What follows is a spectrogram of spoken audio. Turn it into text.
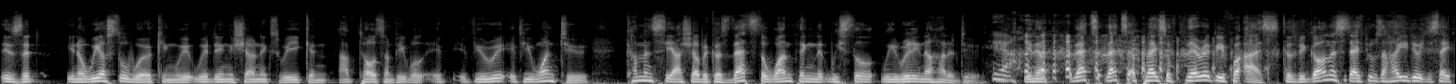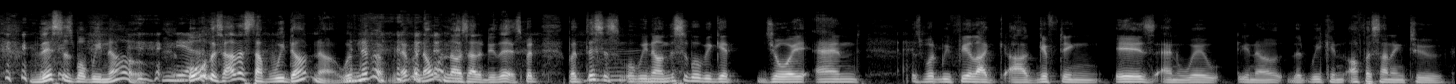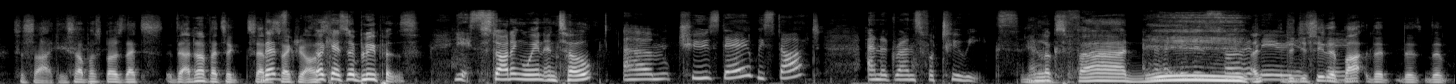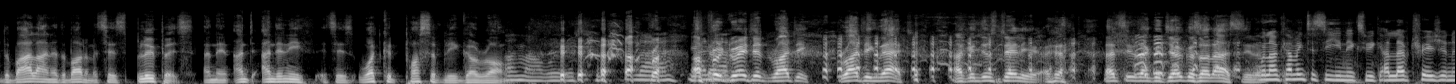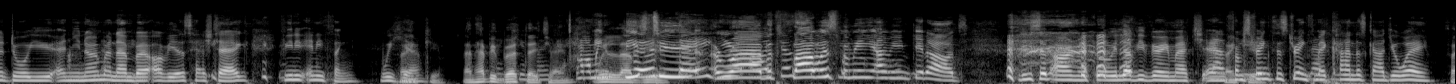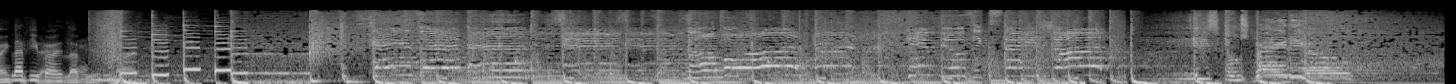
is that you know, we are still working. We, we're doing a show next week, and I've told some people if if you re- if you want to come and see our show because that's the one thing that we still we really know how to do. Yeah. You know, that's that's a place of therapy for us because we go on the stage. People say, "How you do it?" You say, "This is what we know. Yeah. All this other stuff we don't know. We've never never no one knows how to do this, but but this is mm. what we know, and this is where we get joy and." Is what we feel like our gifting is, and where you know that we can offer something to society. So I suppose that's I don't know if that's a That's, satisfactory answer. okay, so bloopers. Yes. Starting when until? Um, Tuesday we start, and it runs for two weeks. And looks funny. is so And hilarious. did you see the, Jane. by, the, the the the byline at the bottom? It says bloopers, and then un- underneath it says what could possibly go wrong. Oh my word! no, I've no. regretted writing writing that. I can just tell you. that seems like the joke was on us. You know. Well, I'm coming to see you next week. I love, treasure, and adore you. And you know my number, obvious hashtag. If you need anything, we're here. Thank you, and happy Thank birthday, my Jane. dear. I we love these you. two Birthday, you arrive with flowers for me. I mean, get out. Lisa and Aaron Macro, we love you very much. And Love from you. strength to strength, Love may you. kindness guide your way. Thank love you, you Jane. both. Love you.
